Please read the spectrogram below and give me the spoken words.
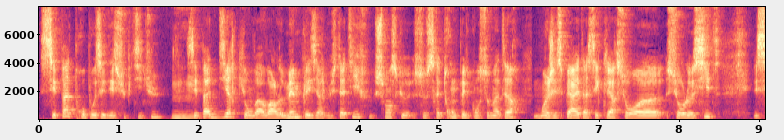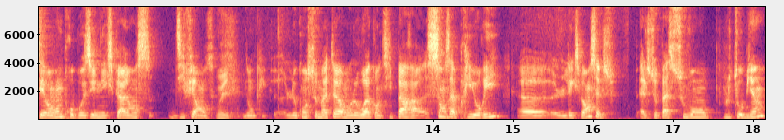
c'est pas de proposer des substituts, Mhm. c'est pas de dire qu'on va avoir le même plaisir gustatif. Je pense que ce serait tromper le consommateur. Moi, j'espère être assez clair sur, euh, sur le site. Et c'est vraiment de proposer une expérience différente. Oui. Donc, le consommateur, on le voit quand il part sans a priori, euh, l'expérience, elle, se- elle se passe souvent plutôt bien,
